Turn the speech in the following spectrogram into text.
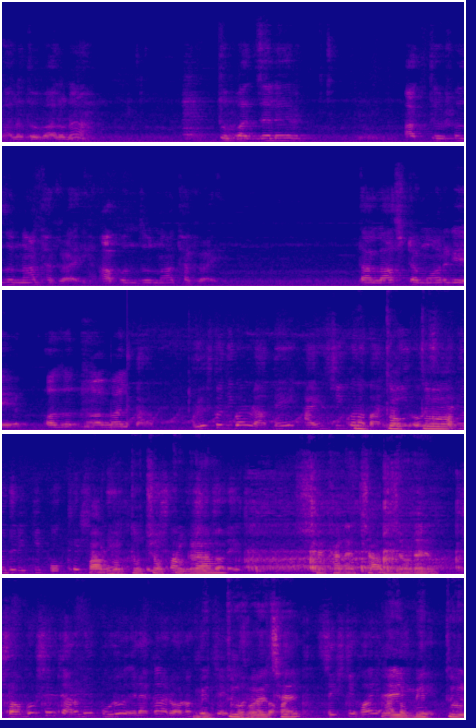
ভালো তো ভালো না। তোপাজ্জালের আত্মীয় স্বজন না থাকায়, আপনজন না থাকায় তার লাশটা মর্গে অযত্ন অবহেলা। বৃহস্পতিবার রাতে আইন শৃঙ্খলা বাহিনী ও স্থানীয়দের একটি পক্ষের সামনে চট্টগ্রাম সেখানে চারজনের সংঘর্ষের কারণে পুরো এলাকা রণক্ষেত্রে মৃত্যু হয়েছে। সৃষ্টি হয় এই। মৃত্যুর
